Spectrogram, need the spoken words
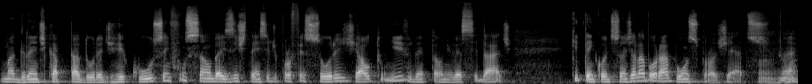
uma, grande captadora de recursos em função da existência de professores de alto nível dentro da universidade que têm condições de elaborar bons projetos. Uhum. Né?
